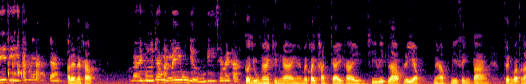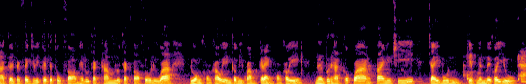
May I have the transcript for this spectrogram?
นี่ดีใช่ไหมคะอาจารย์อะไรนะครับ ลายมือถ้ามันไม่ยุ่งเหยิงดีใช่ไหมคะก็อยู่ง่ายกินง่ายไงไม่ค่อยขัดใจใครชีวิตราบเรียบนะครับ มีสิ่งต่าง เส้นวาสนาเกิดจากเส้นชีวิตก็จะถูกสอนให้รู้จักทำรู้จักต่อสู้หรือว่าดวงของเขาเองก็มีความแกร่งของเขาเอง เนินพฤหัสก็กว้าง ใต้นิ้วชี้ ใจบุญ เก็บเงินไม่ค่อยอยู่ค่ะ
